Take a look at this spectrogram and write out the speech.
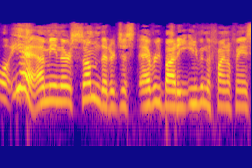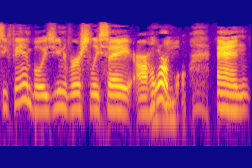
well, yeah, I mean, there's some that are just everybody, even the Final Fantasy fanboys, universally say are horrible, mm-hmm. and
